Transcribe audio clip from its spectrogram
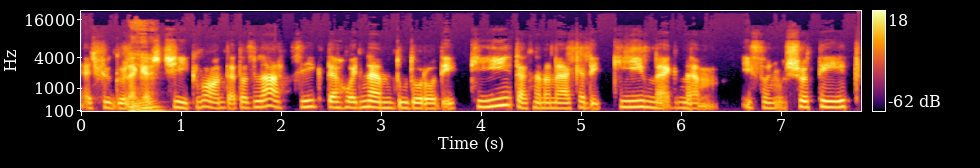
egy függőleges uh-huh. csík van, tehát az látszik, de hogy nem dudorodik ki, tehát nem emelkedik ki, meg nem iszonyú sötét,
